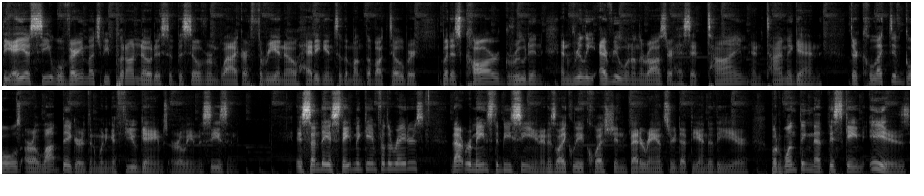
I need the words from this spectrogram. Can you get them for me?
The AFC will very much be put on notice if the Silver and Black are 3 0 heading into the month of October, but as Carr, Gruden, and really everyone on the roster has said time and time again, their collective goals are a lot bigger than winning a few games early in the season. Is Sunday a statement game for the Raiders? That remains to be seen and is likely a question better answered at the end of the year. But one thing that this game is,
